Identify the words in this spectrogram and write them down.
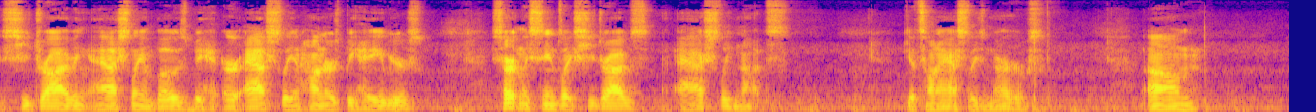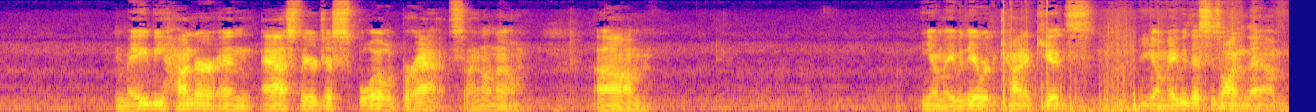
She driving Ashley and Beau's beha- or Ashley and Hunter's behaviors. Certainly seems like she drives Ashley nuts. Gets on Ashley's nerves. Um, maybe Hunter and Ashley are just spoiled brats. I don't know. Um, you know, maybe they were the kind of kids, you know, maybe this is on them.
